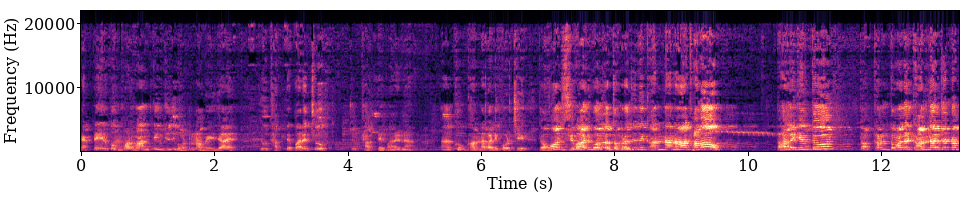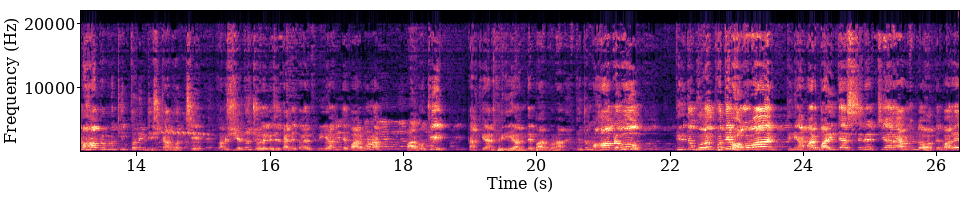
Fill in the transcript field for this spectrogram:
একটা এরকম মর্মান্তিক যদি ঘটনা হয়ে যায় কেউ থাকতে পারে? চুপ চুপ থাকতে পারে না। হ্যাঁ, খুব কান্নাকাটি করছে। তখন শ্রীবাস বলল তোমরা যদি কান্না না থামাও তাহলে কিন্তু কারণ তোমাদের কান্নার জন্য মহাপ্রভুর কীর্তনে ডিস্টার্ব হচ্ছে। কারণ সে তো চলে গেছে তাকে তো আর ফিরিয়ে আনতে পারব না। পারব কি? তাকে আর ফিরিয়ে আনতে পারব না। কিন্তু মহাপ্রভু তিনি তো গোলকপতি ভগবান। তিনি আমার বাড়িতে আসছেন এর চেয়ে আর আনন্দ হতে পারে।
